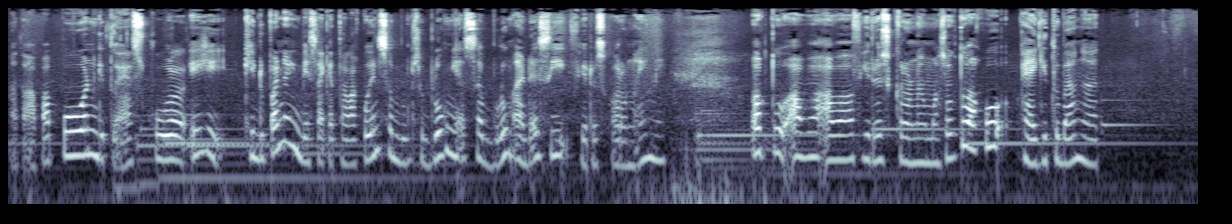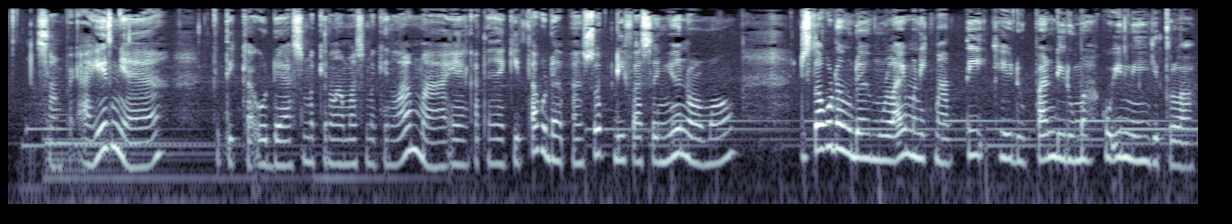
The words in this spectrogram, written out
atau apa pun gitu eskul eh kehidupan yang biasa kita lakuin sebelum sebelumnya sebelum ada si virus corona ini. Waktu awal-awal virus corona masuk tuh aku kayak gitu banget. Sampai akhirnya ketika udah semakin lama semakin lama yang katanya kita udah masuk di fase new normal di situ aku udah udah mulai menikmati kehidupan di rumahku ini gitu loh.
